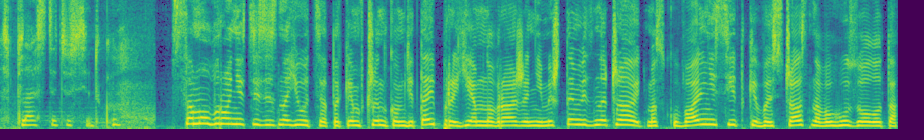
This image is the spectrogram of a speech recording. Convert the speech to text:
сплести цю сітку. Самооборонівці зізнаються, таким вчинком дітей приємно вражені. Між тим відзначають, маскувальні сітки весь час на вагу золота.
